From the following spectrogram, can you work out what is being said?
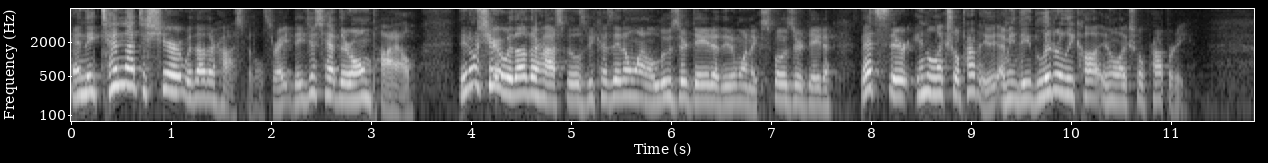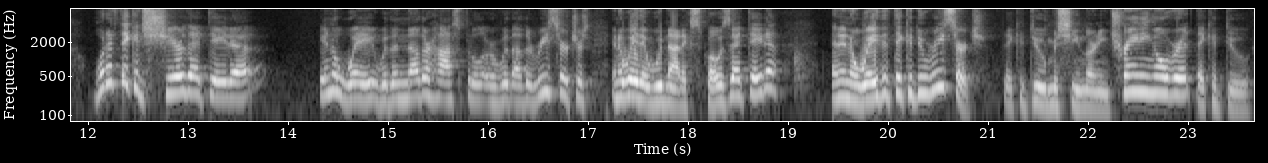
And they tend not to share it with other hospitals, right? They just have their own pile. They don't share it with other hospitals because they don't want to lose their data, they don't want to expose their data. That's their intellectual property. I mean, they literally call it intellectual property. What if they could share that data in a way with another hospital or with other researchers in a way that would not expose that data and in a way that they could do research. They could do machine learning training over it, they could do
